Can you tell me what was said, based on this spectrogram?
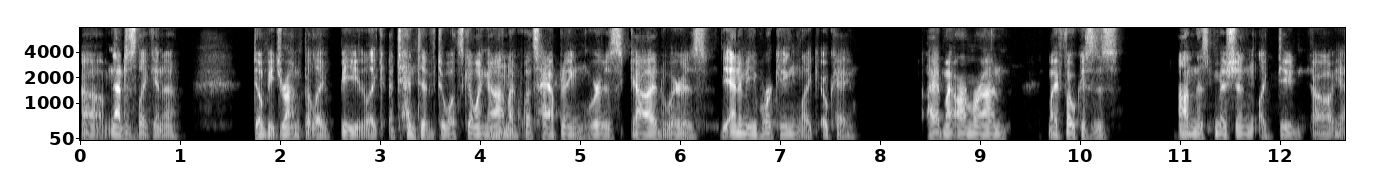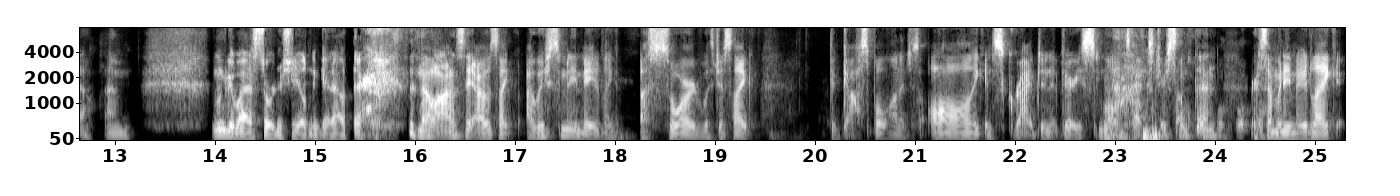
Um, not just like in a don't be drunk, but like be like attentive to what's going on, Mhm. like what's happening. Where is God? Where is the enemy working? Like okay, I have my armor on. My focus is on this mission. Like, dude, oh yeah, I'm I'm gonna go buy a sword and shield and get out there. no honestly i was like i wish somebody made like a sword with just like the gospel on it just all like inscribed in it very small text or something or somebody made like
